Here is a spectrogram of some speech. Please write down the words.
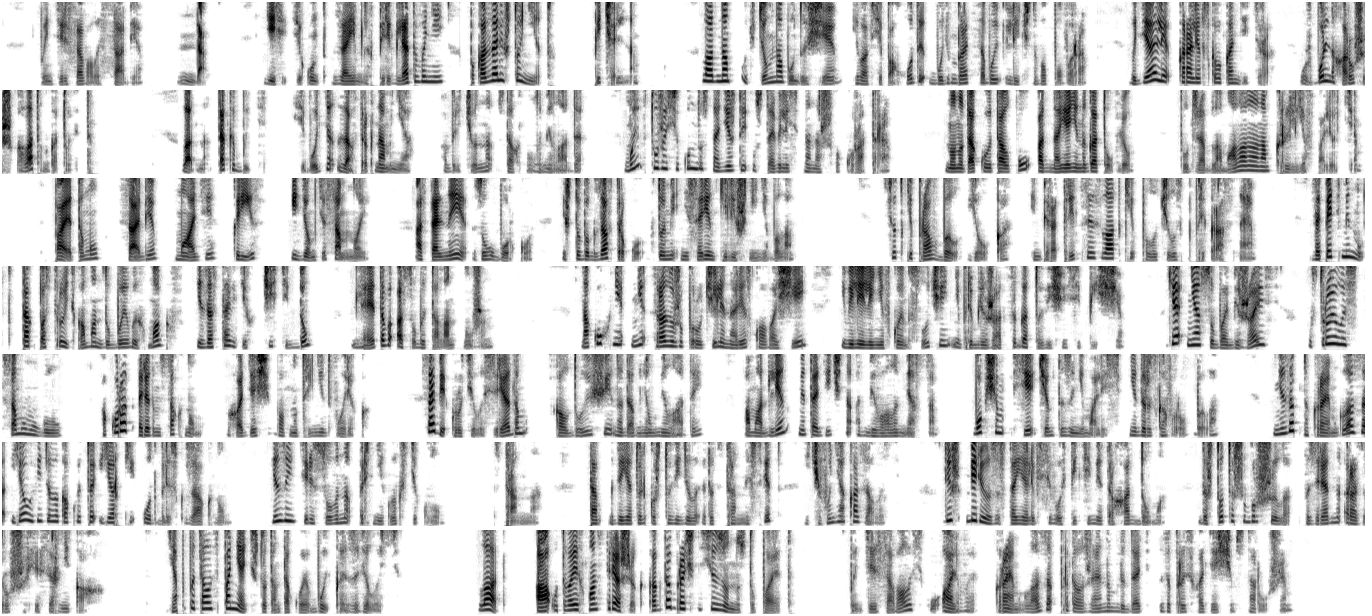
поинтересовалась Сабия. «Да». Десять секунд взаимных переглядываний показали, что нет. Печально. Ладно, учтем на будущее. И во все походы будем брать с собой личного повара. В идеале королевского кондитера. Уж больно хороший шоколад он готовит. Ладно, так и быть. Сегодня завтрак на мне. Обреченно вздохнула Милада. Мы в ту же секунду с надеждой уставились на нашего куратора. Но на такую толпу одна я не наготовлю. Тут же обломала она нам крылья в полете. Поэтому Саби, Мади, Крис, идемте со мной. Остальные за уборку. И чтобы к завтраку в доме ни соринки лишней не было. Все-таки прав был елка. Императрица из Ладки получилась бы прекрасная. За пять минут так построить команду боевых магов и заставить их чистить дом, для этого особый талант нужен. На кухне мне сразу же поручили нарезку овощей и велели ни в коем случае не приближаться к готовящейся пище. Я, не особо обижаясь, устроилась в самом углу, аккурат рядом с окном, выходящим во внутренний дворик. Саби крутилась рядом с колдующей над огнем Меладой, а Мадлен методично отбивала мясо. В общем, все чем-то занимались, не до разговоров было. Внезапно краем глаза я увидела какой-то яркий отблеск за окном и заинтересованно приникла к стеклу. Странно. Там, где я только что видела этот странный свет, ничего не оказалось. Лишь березы стояли всего в пяти метрах от дома, да что-то шебуршило в изрядно разросшихся сорняках. Я попыталась понять, что там такое бойкое завелось. Лад, а у твоих монстряшек когда брачный сезон наступает? Поинтересовалась у Альвы, краем глаза продолжая наблюдать за происходящим снаружи.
